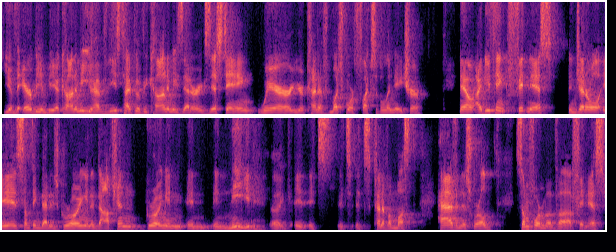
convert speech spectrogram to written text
you have the Airbnb economy. You have these type of economies that are existing where you're kind of much more flexible in nature. Now, I do think fitness in general is something that is growing in adoption, growing in in in need. Like it, it's it's it's kind of a must have in this world. Some form of uh, fitness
